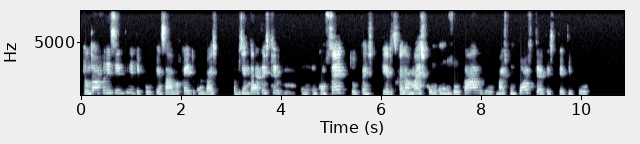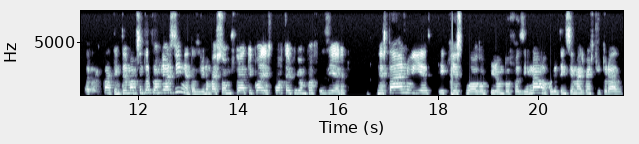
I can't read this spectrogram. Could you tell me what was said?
Aquilo não estava a fazer sentido. Tipo, pensava, ok, tu quando vais apresentar tens de ter um, um conceito, tens de ter se calhar mais com um resultado, mais com um póster, tens de ter tipo pá, tem que ter uma apresentação melhorzinha, estás a ver? Não vais só mostrar, tipo, olha, este póster pediram-me para fazer neste ano e, este, e aqui este logo pediram-me para fazer. Não, a coisa tem que ser mais bem estruturada.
